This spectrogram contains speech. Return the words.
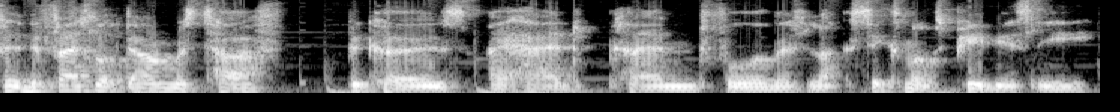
the first lockdown was tough because I had planned for the like six months previously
